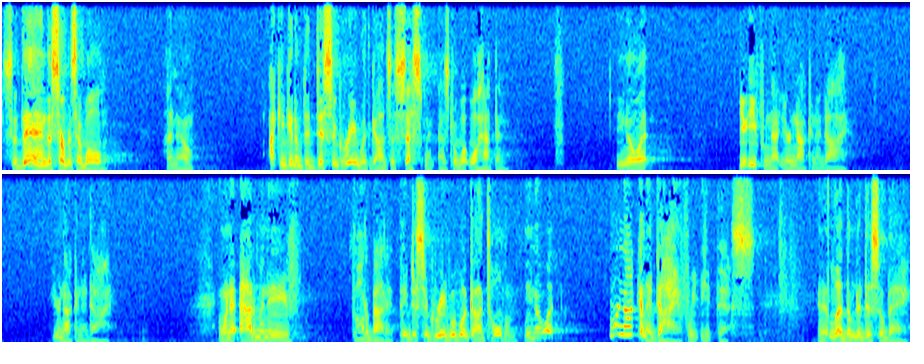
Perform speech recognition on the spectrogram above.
So then the serpent said, Well, I know. I could get him to disagree with God's assessment as to what will happen. You know what? You eat from that, you're not going to die. You're not going to die. And when Adam and Eve thought about it, they disagreed with what God told them. You know what? We're not going to die if we eat this. And it led them to disobey.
